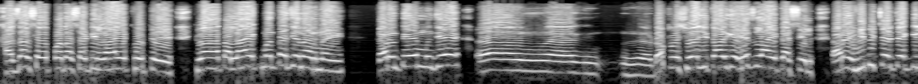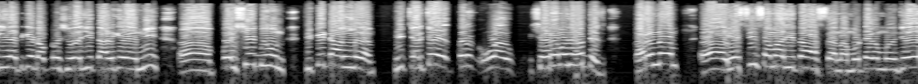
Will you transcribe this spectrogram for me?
खासदार पदासाठी लायक होते किंवा आता लायक म्हणताच येणार नाही. कारण ते म्हणजे डॉक्टर शिवाजी काळगे हेच लायक असेल. कारण ही बी चर्चा केली जाते की डॉक्टर शिवाजी काळगे यांनी पैसे देऊन तिकीट आणलं. ही चर्चा तर शहरामध्ये होतेच. कारण एस सी समाज इथं असताना मोठे म्हणजे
